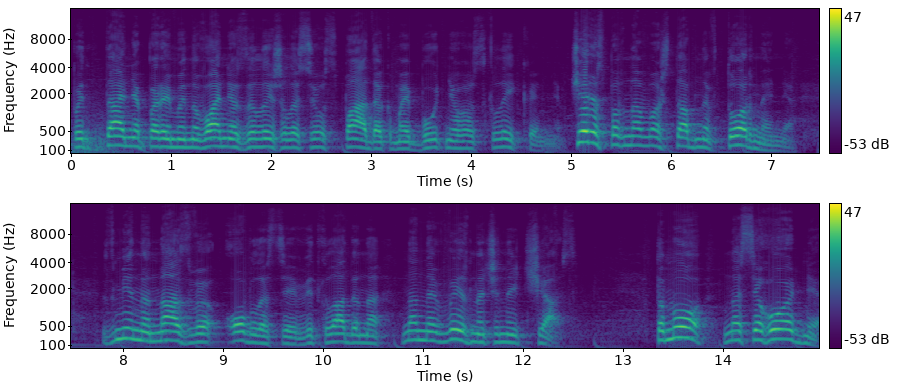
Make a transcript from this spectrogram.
Питання перейменування залишилося у спадок майбутнього скликання. Через повномасштабне вторгнення зміна назви області відкладена на невизначений час. Тому на сьогодні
